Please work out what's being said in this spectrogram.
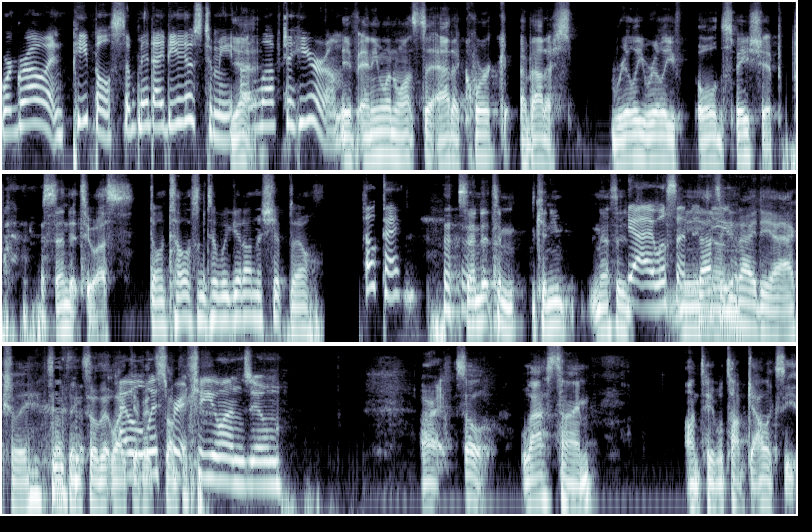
We're growing. People submit ideas to me. I love to hear them. If anyone wants to add a quirk about a really, really old spaceship, send it to us. Don't tell us until we get on the ship, though. okay. Send it to. Can you message? Yeah, I will send me, it. That's a good idea, actually. Something so that like I will if it's whisper something. it to you on Zoom. All right. So last time on Tabletop Galaxy,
